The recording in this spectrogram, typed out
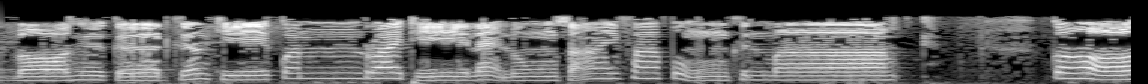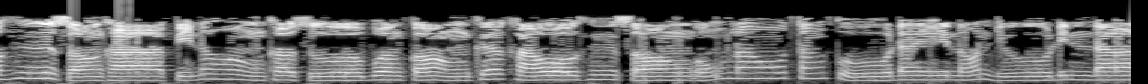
ดบ่อฮือเกิดเครื่องขี่กวันร้อยทีและลุงสายฟ้าปุ่งขึ้นมา ก็ฮือสองขาพี่น้องเข้าสู่บ่วงกองเครือเขาฮือสององค์เล่าตั้งปู่ได้นอนอยู่ดินได้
